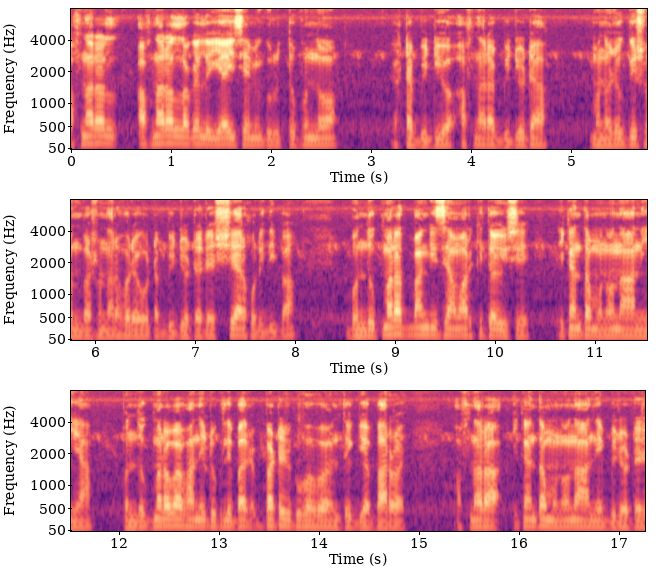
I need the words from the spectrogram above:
আপনারা আপনারা লগে লইয়া আইছি আমি গুরুত্বপূর্ণ একটা ভিডিও। আপনারা ভিডিওটা মনোযোগ দিয়ে শুনবা শোনার পরে ওটা ভিডিওটারে শেয়ার করে দিবা। বন্দুক মারাত ভাঙ্গিছে আমার কিতা হয়েছে এখানটা মনে না আনিয়া। বন্দুক মারা বা পানি ঢুকলে বাটের গুফা পানিতে গিয়া বার হয়। আপনারা এখানটা মনে না আনিয়ে ভিডিওটার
